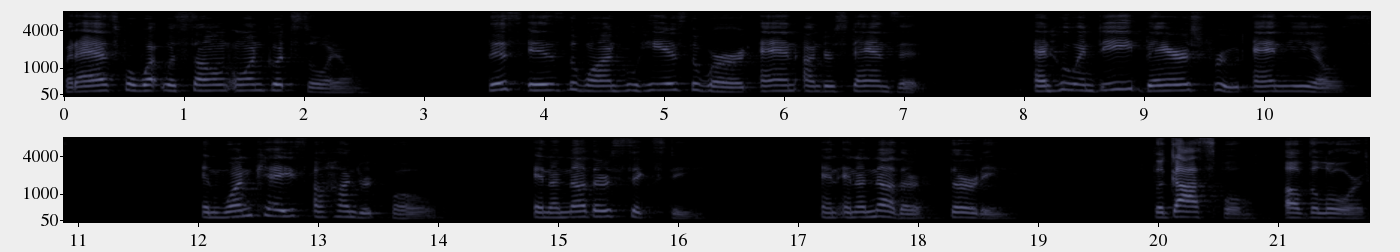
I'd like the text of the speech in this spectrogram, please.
But as for what was sown on good soil, this is the one who hears the word and understands it, and who indeed bears fruit and yields. In one case, a hundredfold, in another, sixty, and in another, thirty. The gospel of the Lord.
